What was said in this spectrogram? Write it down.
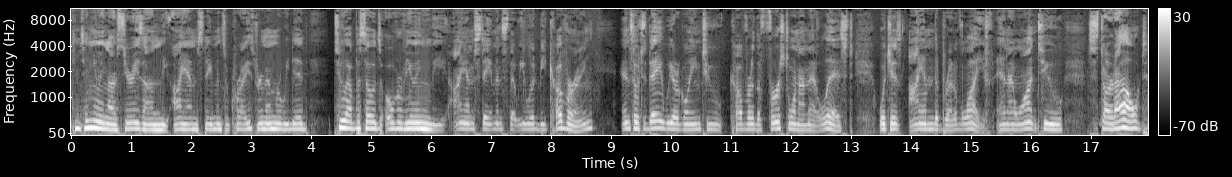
continuing our series on the I am statements of Christ. Remember, we did two episodes overviewing the I am statements that we would be covering. And so today we are going to cover the first one on that list, which is I am the bread of life. And I want to start out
